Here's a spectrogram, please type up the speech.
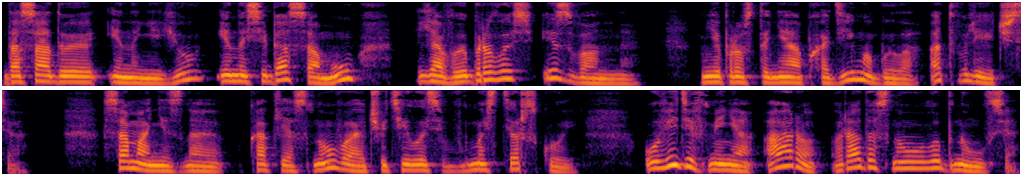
Досадуя и на нее, и на себя саму, я выбралась из ванны. Мне просто необходимо было отвлечься. Сама не знаю, как я снова очутилась в мастерской. Увидев меня, Аро радостно улыбнулся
